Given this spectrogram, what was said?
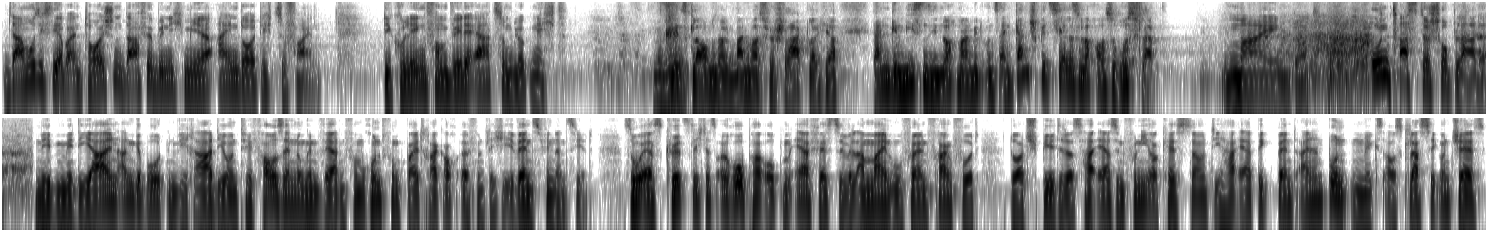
Da muss ich Sie aber enttäuschen, dafür bin ich mir eindeutig zu fein. Die Kollegen vom WDR zum Glück nicht. Wenn Sie jetzt glauben sollen, Mann, was für Schlaglöcher, dann genießen Sie noch mal mit uns ein ganz spezielles Loch aus Russland. Mein Gott. Unterste Schublade. Neben medialen Angeboten wie Radio- und TV-Sendungen werden vom Rundfunkbeitrag auch öffentliche Events finanziert. So erst kürzlich das Europa Open Air Festival am Mainufer in Frankfurt. Dort spielte das HR Sinfonieorchester und die HR Big Band einen bunten Mix aus Klassik und Jazz.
